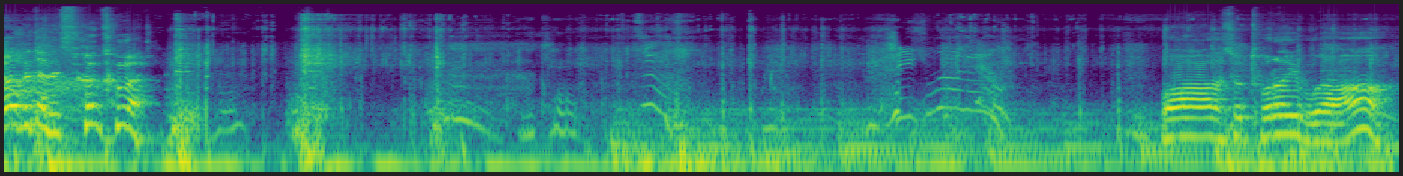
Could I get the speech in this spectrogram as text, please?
야, 근데 잠깐만. Okay. She's. 와, 저 도라이 뭐야?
